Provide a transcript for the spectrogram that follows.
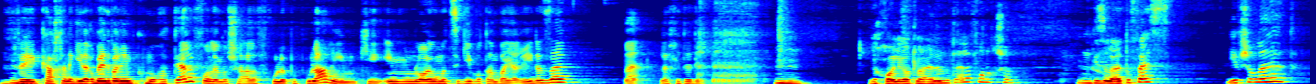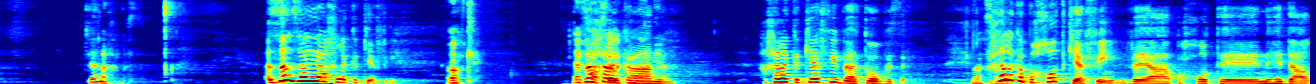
וככה נגיד הרבה דברים כמו הטלפון למשל הפכו לפופולריים, כי אם לא היו מציגים אותם ביריד הזה, אה, לכי תדעי. יכול להיות לא היה לנו טלפון עכשיו, כי זה לא היה תופס. אי אפשר לדעת. כן. תכלס. אז זה, זה היה החלק הכיפי. אוקיי. איפה החלק המעניין? החלק הכיפי והטוב וזה. החלק הפחות כיפי והפחות אה, נהדר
